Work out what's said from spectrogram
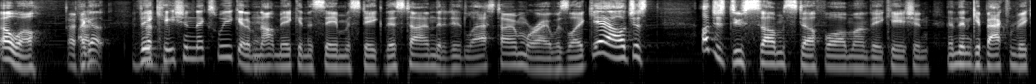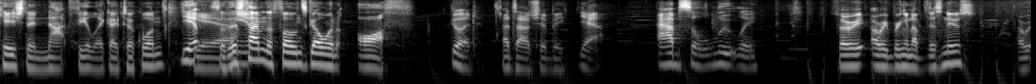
Oh well. I've I had- got vacation next week and I'm not making the same mistake this time that I did last time where I was like, yeah, I'll just I'll just do some stuff while I'm on vacation and then get back from vacation and not feel like I took one. Yep. Yeah. So this Yep. time the phone's going off. good. That's how it should be. Yeah. Absolutely. So are we, are we bringing up this news? Are we,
